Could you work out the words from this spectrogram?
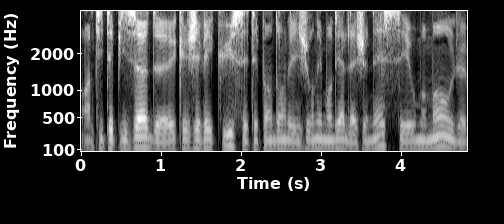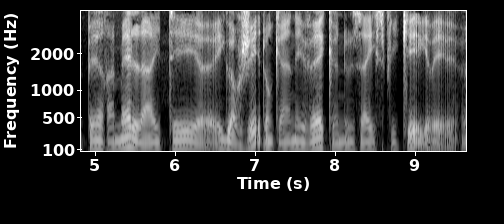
Un petit épisode que j'ai vécu, c'était pendant les Journées mondiales de la jeunesse, et au moment où le père Hamel a été euh, égorgé, donc un évêque nous a expliqué, il y avait euh,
